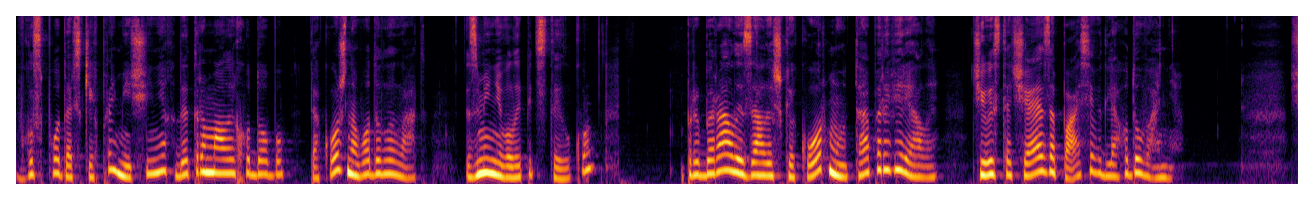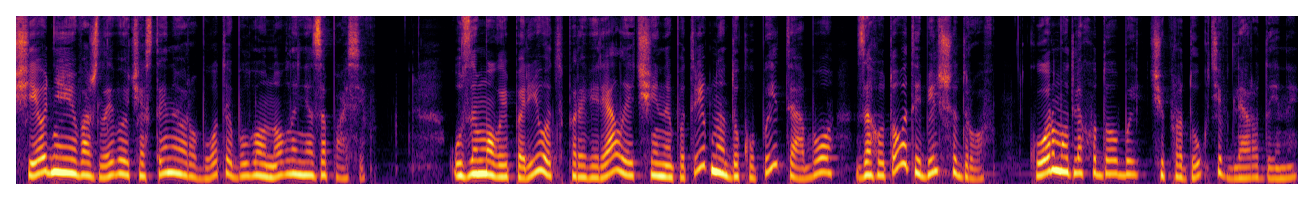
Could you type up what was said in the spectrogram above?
В господарських приміщеннях, де тримали худобу, також наводили лад, змінювали підстилку, прибирали залишки корму та перевіряли, чи вистачає запасів для годування. Ще однією важливою частиною роботи було оновлення запасів. У зимовий період перевіряли, чи не потрібно докупити або заготовити більше дров, корму для худоби чи продуктів для родини.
